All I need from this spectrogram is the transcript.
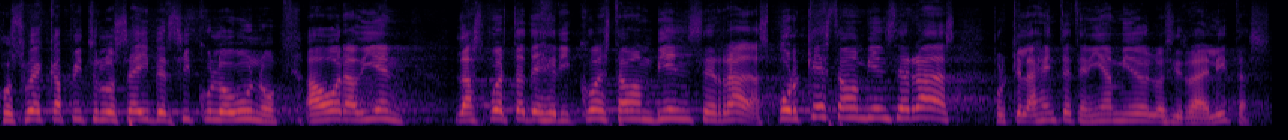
Josué capítulo 6, versículo 1. Ahora bien, las puertas de Jericó estaban bien cerradas. ¿Por qué estaban bien cerradas? Porque la gente tenía miedo de los israelitas.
